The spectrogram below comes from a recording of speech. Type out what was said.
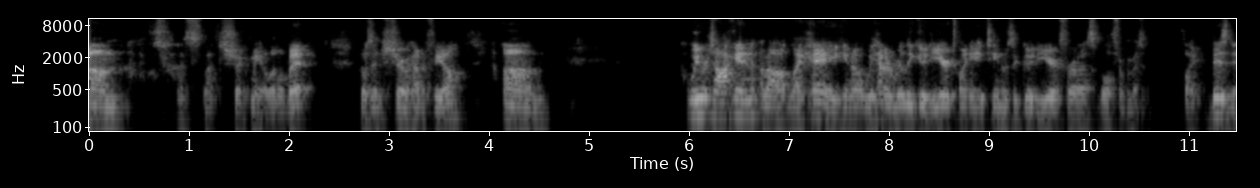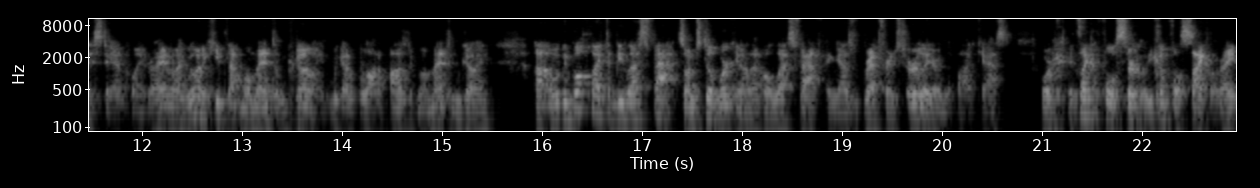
Um, that shook me a little bit. Wasn't sure how to feel. Um, we were talking about like, hey, you know, we had a really good year. 2018 was a good year for us, both from a like business standpoint, right? like we want to keep that momentum going. We got a lot of positive momentum going. Uh, we both like to be less fat. So I'm still working on that whole less fat thing as referenced earlier in the podcast. Or it's like a full circle. You come full cycle, right?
